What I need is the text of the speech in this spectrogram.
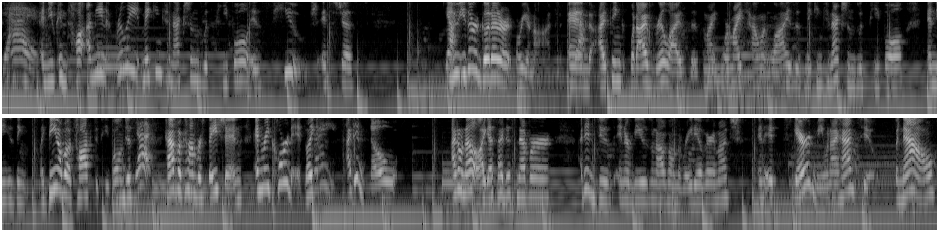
Yes. and you can talk i mean really making connections with people is huge it's just Yeah. you either are good at it or you're not and i think what i've realized is my where my talent lies is making connections with people and using like being able to talk to people and just Yes. have a conversation and record it like right. I didn't know. I don't know. I guess I just never. I didn't do interviews when I was on the radio very much, and it scared me when I had to. But now,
